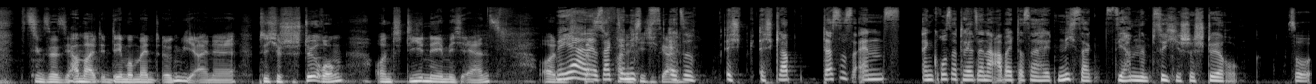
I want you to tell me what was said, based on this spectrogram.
Beziehungsweise sie haben halt in dem Moment irgendwie eine psychische Störung und die nehme ich ernst. Und naja, er sagt ja nicht, also ich, ich glaube, das ist eins, ein großer Teil seiner Arbeit, dass er halt nicht sagt, sie haben eine psychische Störung. So,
